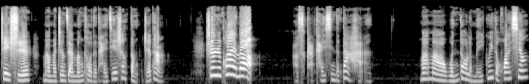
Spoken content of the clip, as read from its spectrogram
这时，妈妈正在门口的台阶上等着他。“生日快乐！”奥斯卡开心地大喊。妈妈闻到了玫瑰的花香，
